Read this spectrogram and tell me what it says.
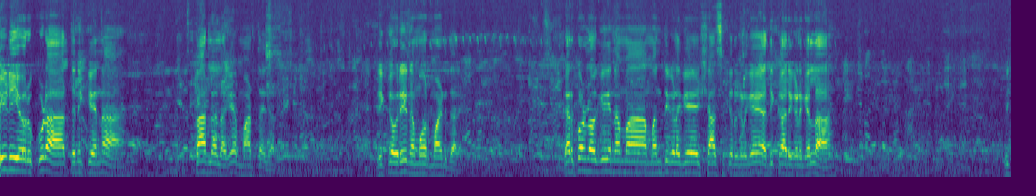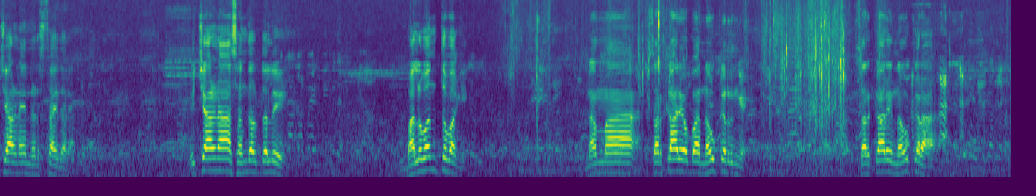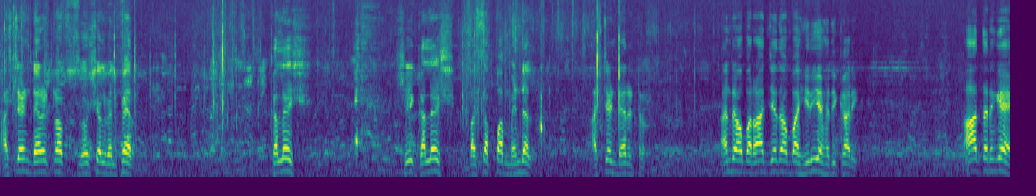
ಇ ಡಿ ಅವರು ಕೂಡ ತನಿಖೆಯನ್ನು ಪ್ಯಾರ್ಲಲ್ ಆಗಿ ಮಾಡ್ತಾ ಇದ್ದಾರೆ. ರಿಕವರಿ ನಮ್ಮವ್ರು ಮಾಡಿದ್ದಾರೆ. ಕರ್ಕೊಂಡೋಗಿ ನಮ್ಮ ಮಂತ್ರಿಗಳಿಗೆ, ಶಾಸಕರುಗಳಿಗೆ, ಅಧಿಕಾರಿಗಳಿಗೆಲ್ಲ ವಿಚಾರಣೆ ನಡೆಸ್ತಾ ಇದ್ದಾರೆ. ವಿಚಾರಣಾ ಸಂದರ್ಭದಲ್ಲಿ ಬಲವಂತವಾಗಿ ನಮ್ಮ ಸರ್ಕಾರಿ ಒಬ್ಬ ನೌಕರರಿಗೆ ಸರ್ಕಾರಿ ನೌಕರ, assistant director of social welfare, Kallesh, Shri Kallesh Basappa Mendal, assistant director. ಅಂದರೆ ಒಬ್ಬ ರಾಜ್ಯದ ಒಬ್ಬ ಹಿರಿಯ ಅಧಿಕಾರಿ. ಆತನಿಗೆ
